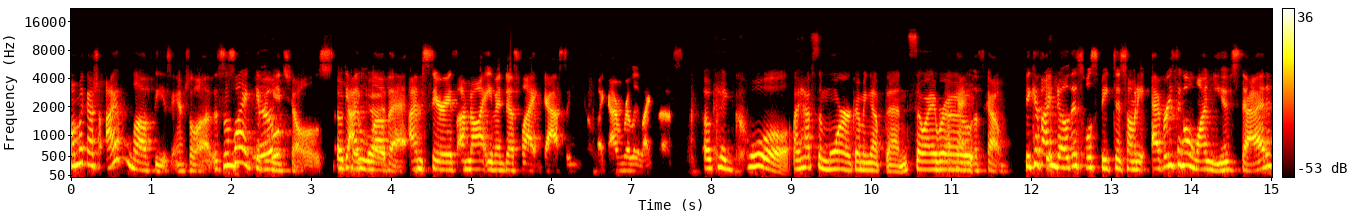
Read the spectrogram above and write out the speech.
Oh my gosh, I love these, Angela. This is like giving me chills. Okay, yeah, I good. love it. I'm serious. I'm not even just like gassing you. Like I really like this. Okay, cool. I have some more coming up then. So I wrote Okay, let's go. Because I know this will speak to somebody. Every single one you've said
